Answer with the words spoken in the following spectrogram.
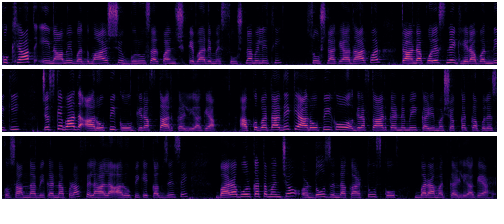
कुख्यात इनामी बदमाश गुरु सरपंच के बारे में सूचना मिली थी। सूचना के आधार पर टांडा पुलिस ने घेराबंदी की। जिसके बाद आरोपी को गिरफ़्तार कर लिया गया। आपको बता दें कि आरोपी को गिरफ़्तार करने में कड़ी मशक्कत का पुलिस को सामना भी करना पड़ा। फ़िलहाल आरोपी के कब्जे से 12 बोर का तमंचा और दो ज़िंदा कारतूस को बरामद कर लिया गया है।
